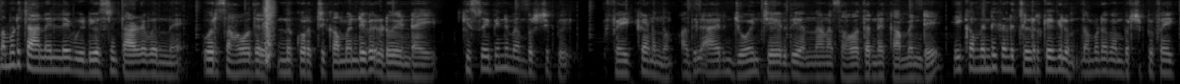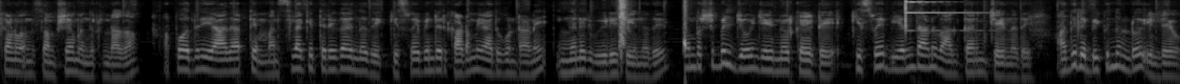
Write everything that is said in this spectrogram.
നമ്മുടെ ചാനലിലെ വീഡിയോസിന് താഴെ വന്ന് ഒരു സഹോദരൻ ഇന്ന് കുറച്ച് കമന്റുകൾ ഇടുകയുണ്ടായി. കിസ്വൈബിന്റെ മെമ്പർഷിപ്പ് ഫേക്കാണെന്നും അതിൽ ആരും ജോയിൻ ചെയ്യരുത് എന്നാണ് സഹോദരന്റെ കമന്റ് ഈ കമന്റ് കണ്ട് ചിലർക്കെങ്കിലും നമ്മുടെ മെമ്പർഷിപ്പ് ഫേക്കാണോ എന്ന് സംശയം വന്നിട്ടുണ്ടാകാം. അപ്പോൾ അതിന്റെ യാഥാർത്ഥ്യം മനസ്സിലാക്കി തരിക എന്നത് കിസ്വൈബിന്റെ ഒരു കടമയായതുകൊണ്ടാണ് ഇങ്ങനെ ഒരു വീഡിയോ ചെയ്യുന്നത്. മെമ്പർഷിപ്പിൽ ജോയിൻ ചെയ്യുന്നവർക്കായിട്ട് കിസ്വൈബ് എന്താണ് വാഗ്ദാനം ചെയ്യുന്നത്? അത് ലഭിക്കുന്നുണ്ടോ ഇല്ലയോ?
